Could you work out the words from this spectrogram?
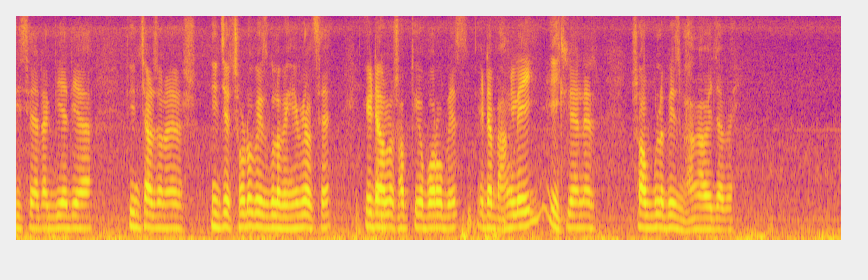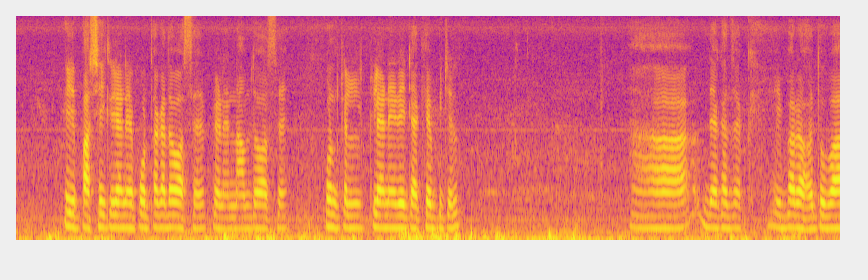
দিছে অ্যাটাক দিয়ে দিয়া তিন চারজনের নিচের ছোটো বেসগুলো ভেঙে ফেলছে। এটা হলো সব থেকে বড়ো বেস এটা ভাঙলেই এই ক্লিয়ানের সবগুলো বেশ ভাঙা হয়ে যাবে। এই পাশে ক্লিয়ানের পতাকা দেওয়া আছে ক্লিয়ানের নাম দেওয়া আছে, কোন ক্লিয়ানের এটা ক্যাপিটাল দেখা যাক, এবার হয়তো বা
